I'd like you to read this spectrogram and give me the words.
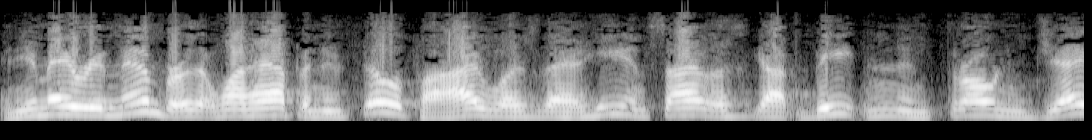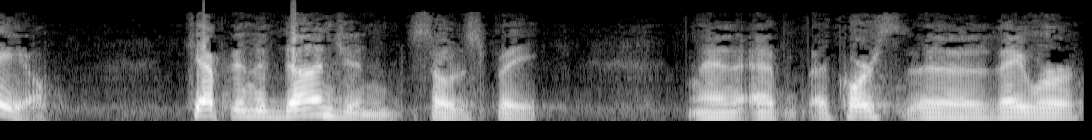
And you may remember that what happened in Philippi was that he and Silas got beaten and thrown in jail, kept in a dungeon, so to speak. And of course, uh, they were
